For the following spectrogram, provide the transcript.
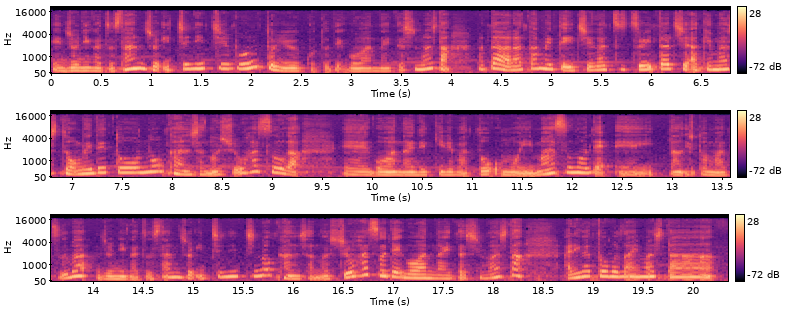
12月31日分ということでご案内いたしました。また改めて1月1日明けましておめでとうの感謝の周波数が、えー、ご案内できればと思いますので、えー、一旦ひとまずは12月31日の感謝の周波数でご案内いたしました。ありがとうございました。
